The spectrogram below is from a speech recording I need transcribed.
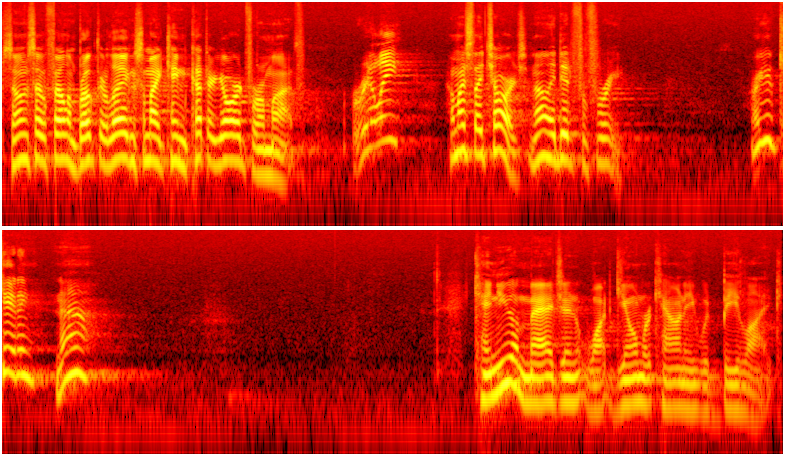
So and so fell and broke their leg and somebody came and cut their yard for a month. Really? How much they charge? No, they did for free. Are you kidding? No. Can you imagine what Gilmer County would be like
